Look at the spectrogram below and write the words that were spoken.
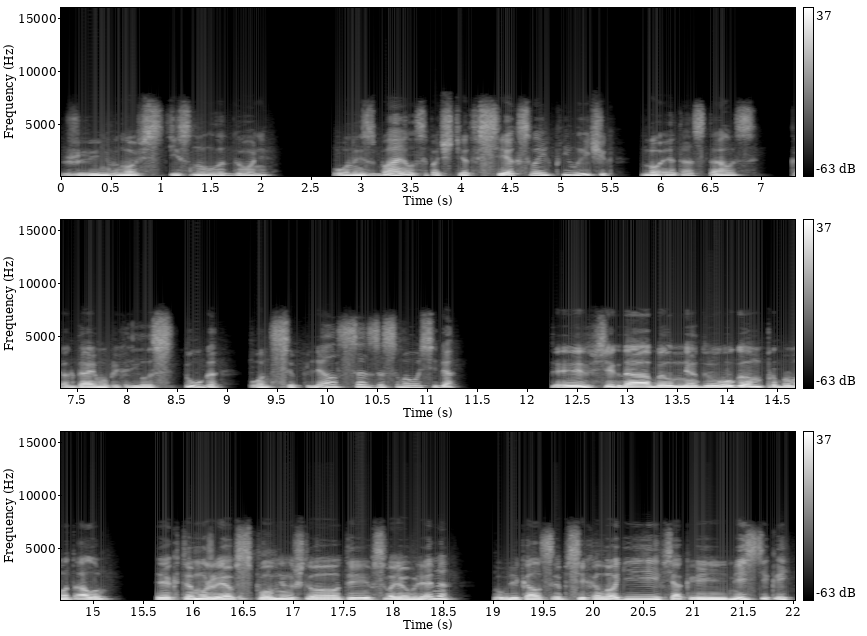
Живинь вновь стиснул ладони. Он избавился почти от всех своих привычек, но это осталось. Когда ему приходилось туго, он цеплялся за самого себя. «Ты всегда был мне другом», — пробормотал он. «И к тому же я вспомнил, что ты в свое время увлекался психологией и всякой мистикой.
